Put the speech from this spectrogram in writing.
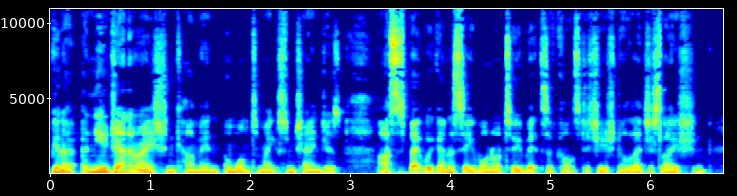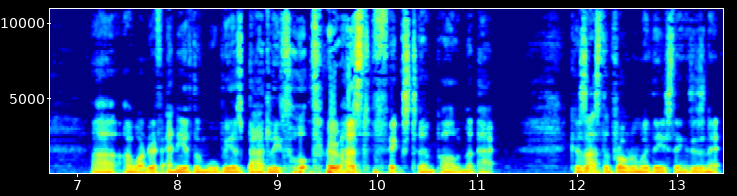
you know, a new generation come in and want to make some changes. I suspect we're going to see one or two bits of constitutional legislation. Uh, I wonder if any of them will be as badly thought through as the Fixed Term Parliament Act. Because that's the problem with these things, isn't it?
